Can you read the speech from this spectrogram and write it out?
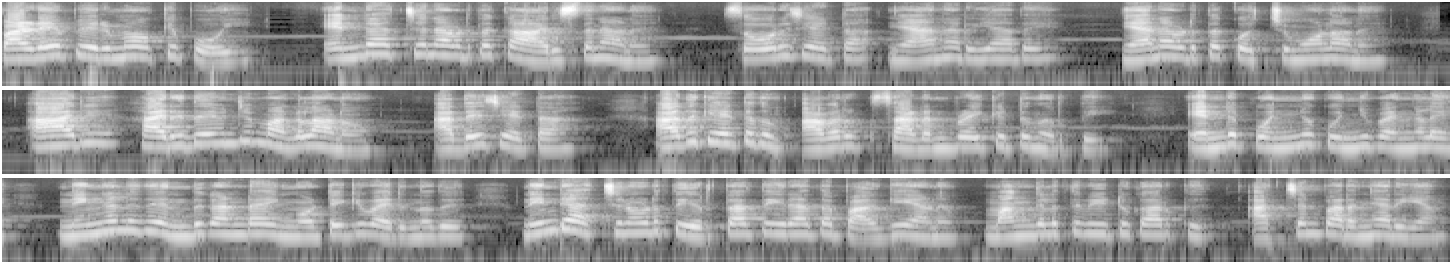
പഴയ പെരുമ ഒക്കെ പോയി. എന്റെ അച്ഛൻ അവിടുത്തെ കാര്യസ്ഥനാണ്. സോറി ചേട്ടാ ഞാൻ അറിയാതെ. ഞാൻ അവിടുത്തെ കൊച്ചുമോളാണ്. ആര്? ഹരിദേവിന്റെ മകളാണോ? അതെ ചേട്ടാ. അത് കേട്ടതും അവർ സഡൻ ബ്രേക്ക് ഇട്ട് നിർത്തി. എന്റെ പൊന്നു കുഞ്ഞു പെങ്ങളെ നിങ്ങളിത് എന്ത് കണ്ടാ ഇങ്ങോട്ടേക്ക് വരുന്നത്? നിന്റെ അച്ഛനോട് തീർത്താൽ തീരാത്ത പകയാണ് മംഗലത്ത് വീട്ടുകാർക്ക് അച്ഛൻ പറഞ്ഞറിയാം.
